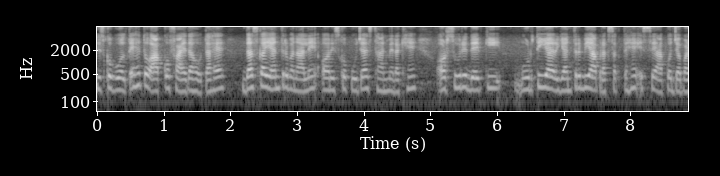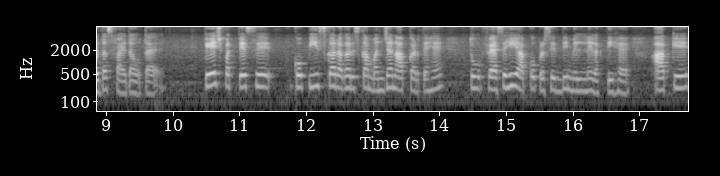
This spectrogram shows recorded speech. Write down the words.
जिसको बोलते हैं तो आपको फ़ायदा होता है। दस का यंत्र बना लें और इसको पूजा स्थान में रखें और सूर्य देव की मूर्ति या यंत्र भी आप रख सकते हैं, इससे आपको ज़बरदस्त फ़ायदा होता है। तेज पत्ते से को पीस कर अगर इसका मंजन आप करते हैं तो वैसे ही आपको प्रसिद्धि मिलने लगती है। आपके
